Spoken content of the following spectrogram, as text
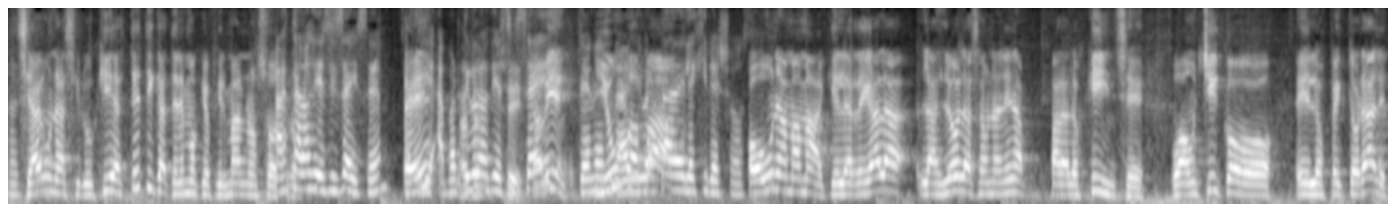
Así se haga una cirugía estética tenemos que firmar nosotros. Hasta los 16, ¿eh? ¿Eh? A partir de los Sí, 16 Está bien. tienen Y un la papá libertad de elegir ellos. O una mamá que le regala las lolas a una nena para los 15, o a un chico eh, los pectorales.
